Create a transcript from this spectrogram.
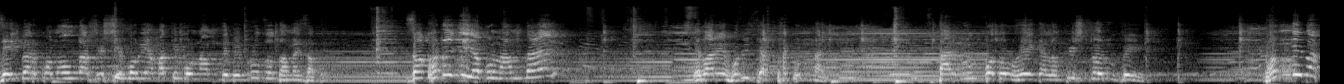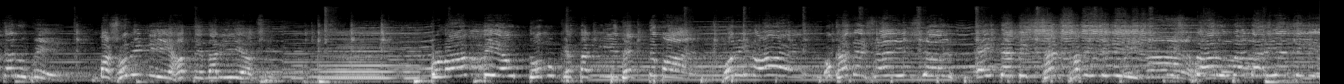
যে এইবার কমল দাস এসে পরে আমাকে প্রণাম দেবে ব্রজধামে যাবে। যখনই গিয়ে প্রণাম দেয় এবারে হরিচার ঠাকুর নাই। তার রূপ বদল হয়ে গেল কৃষ্ণ রূপে। ভঙ্গি রূপে বসরি নিয়ে হাতে দাঁড়িয়ে আছে। প্রণাম দিয়ে উদ্ধ মুখে তাকিয়ে দেখতে পায়, হরি নয়, ওখানে সেই ঈশ্বর, এই দেবী স্বামী তিনি দাঁড়িয়ে তিনি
